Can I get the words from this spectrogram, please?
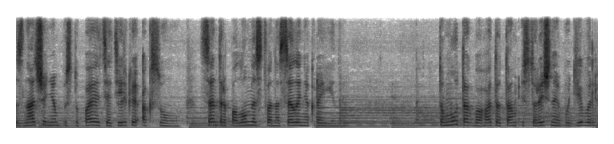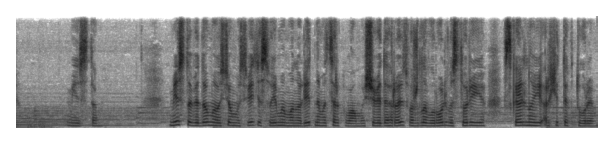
значенням поступається тільки Аксуму, центр паломництва населення країни. Тому так багато там історичних будівель міста. Місто відоме у всьому світі своїми монолітними церквами, що відіграють важливу роль в історії скельної архітектури.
